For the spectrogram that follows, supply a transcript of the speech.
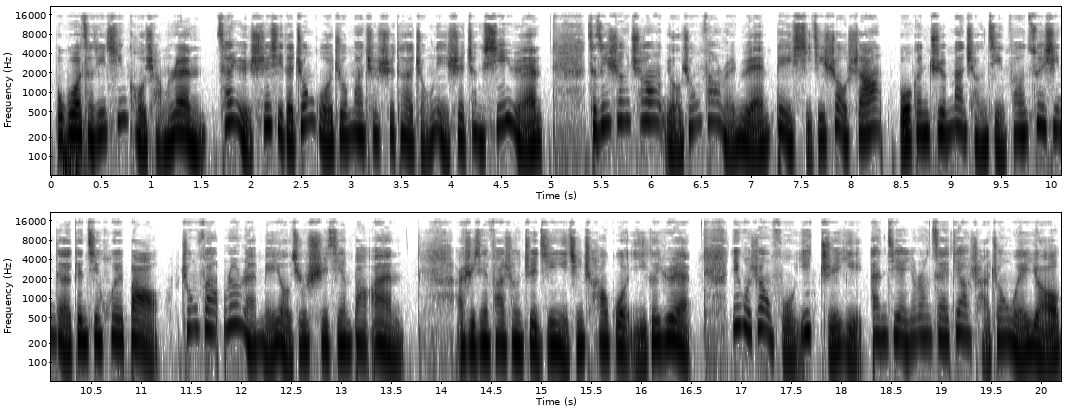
不过，曾经亲口承认参与施袭的中国驻曼彻斯特总领事郑熙元，曾经声称有中方人员被袭击受伤。不过，根据曼城警方最新的跟进汇报。中方仍然没有就事件报案，而事件发生至今已经超过一个月。英国政府一直以案件仍在调查中为由，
